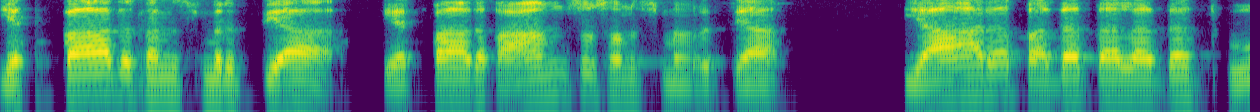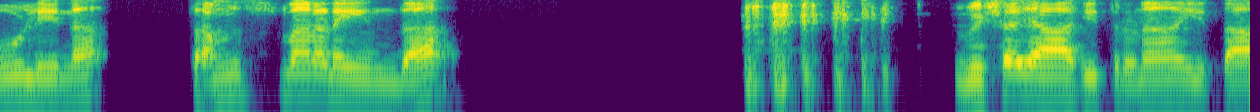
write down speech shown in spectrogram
ಯತ್ಪಾದ ಸಂಸ್ಮೃತ್ಯ ಯತ್ಪಾದ ಪಾಂಸು ಸಂಸ್ಮೃತ್ಯ ಯಾರ ಪದತಲದ ಧೂಳಿನ ಸಂಸ್ಮರಣೆಯಿಂದ ವಿಷಯಾಹಿ ತೃಣಾಯಿತಾ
